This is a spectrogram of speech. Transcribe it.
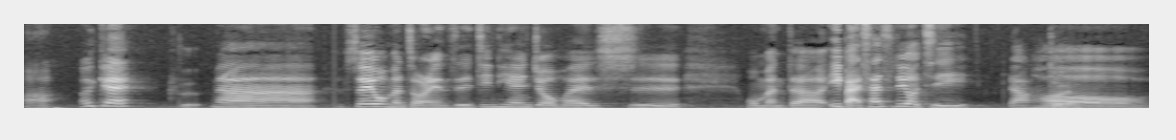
好，OK。那所以我们总而言之，今天就会是。我们的一百三十六集，然后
